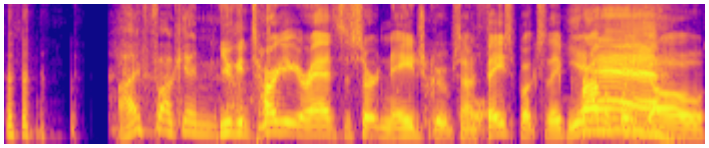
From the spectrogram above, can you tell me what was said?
them. I fucking. You can target your ads to certain age groups on oh. Facebook, so they Yeah. probably go.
